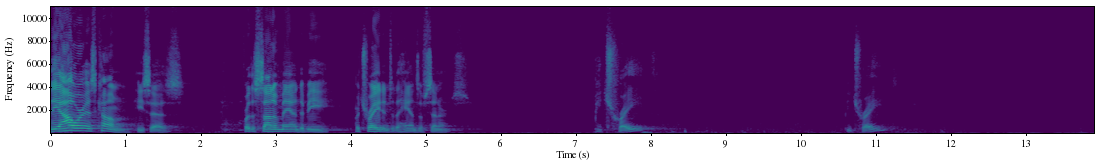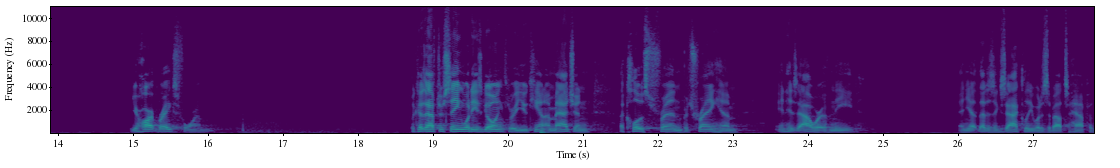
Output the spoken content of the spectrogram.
The hour has come, he says, for the Son of Man to be betrayed into the hands of sinners. Betrayed? Betrayed? Your heart breaks for him. Because after seeing what he's going through, you can't imagine a close friend betraying him in his hour of need. And yet, that is exactly what is about to happen.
